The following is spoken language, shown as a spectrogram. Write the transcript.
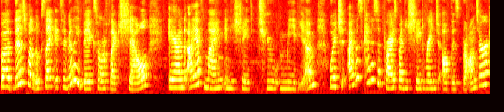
But this is what looks like. It's a really big sort of like shell and I have mine in the shade 2 medium which I was kind of surprised by the shade range of this bronzer.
